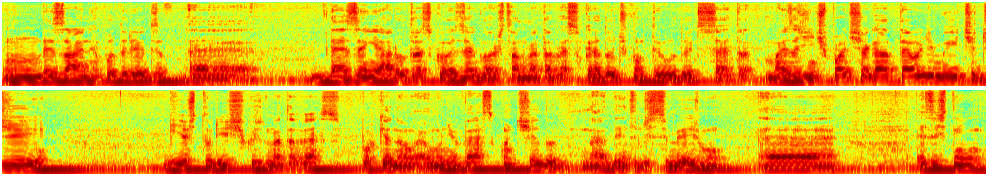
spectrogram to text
Um designer poderia é, desenhar outras coisas e agora está no metaverso. Um criador de conteúdo, etc. Mas a gente pode chegar até o limite de guias turísticos do metaverso, porque não, é um universo contido né, dentro de si mesmo. É, Existem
